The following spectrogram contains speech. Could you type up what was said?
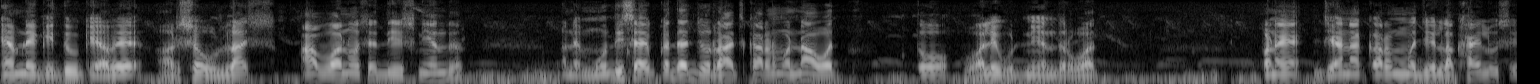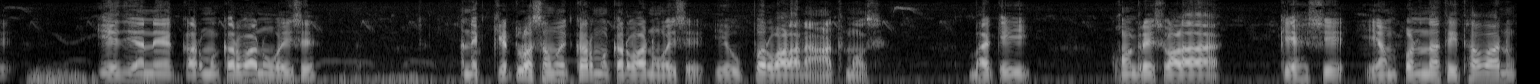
એમણે કીધું કે હવે હર્ષો ઉલ્લાસ આવવાનો છે દેશની અંદર. અને મોદી સાહેબ કદાચ જો રાજકારણમાં ના હોત તો હોલિવૂડની અંદર હોત. પણ જેના કર્મમાં જે લખાયેલું છે, એ જ એને કર્મ કરવાનું હોય છે. અને કેટલો સમય કર્મ કરવાનું હોય છે, એ ઉપરવાળાના હાથમાં છે. બાકી કોંગ્રેસવાળા કહેશે એમ પણ નથી થવાનું.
